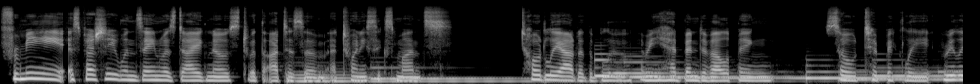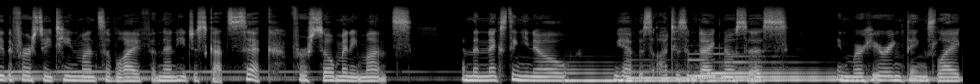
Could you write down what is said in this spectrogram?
For me, especially when Zane was diagnosed with autism at 26 months, totally out of the blue. I mean, he had been developing so typically, really the first 18 months of life, and then he just got sick for so many months. And then next thing you know, we have this autism diagnosis, and we're hearing things like,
